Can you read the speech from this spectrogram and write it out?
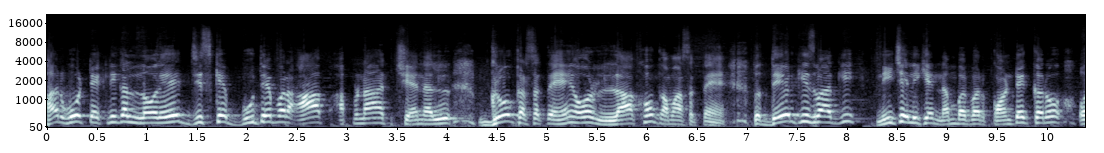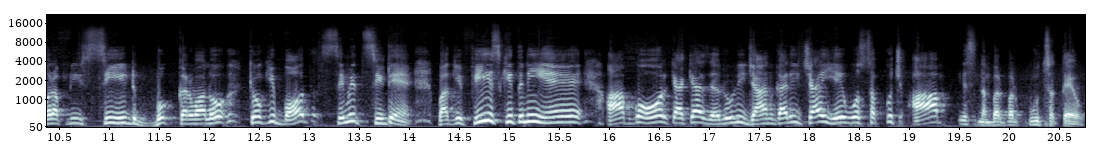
हर वो टेक्निकल नॉलेज जिसके बूते पर आप अपना चैनल ग्रो कर सकते हैं और लाखों कमा सकते हैं। तो देर किस बात की, नीचे लिखे नंबर पर कांटेक्ट करो और अपनी सीट बुक करवा लो, क्योंकि बहुत सीमित सीटें हैं। बाकी फ़ीस कितनी है, आपको और क्या क्या ज़रूरी जानकारी चाहिए, वो सब कुछ आप इस नंबर पर पूछ सकते हो।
